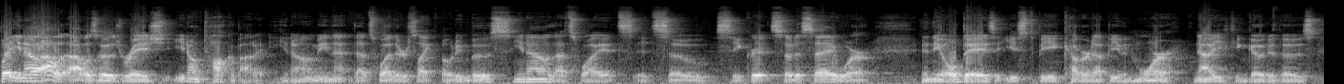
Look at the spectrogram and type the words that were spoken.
but you know, I, I was always raised. You don't talk about it. You know, I mean that that's why there's like voting booths. You know, that's why it's it's so secret, so to say. Where in the old days it used to be covered up even more. Now you can go to those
